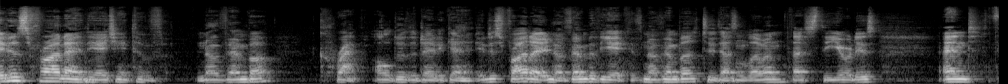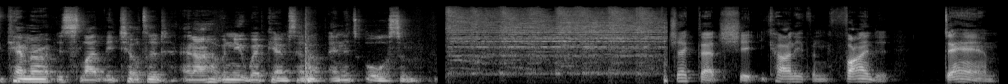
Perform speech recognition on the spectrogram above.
It is Friday, the 18th of November. Crap, I'll do the date again. It is Friday, November the 8th of November 2011. That's the year it is. And the camera is slightly tilted, and I have a new webcam set up, and it's awesome. Check that shit, you can't even find it. Damn.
